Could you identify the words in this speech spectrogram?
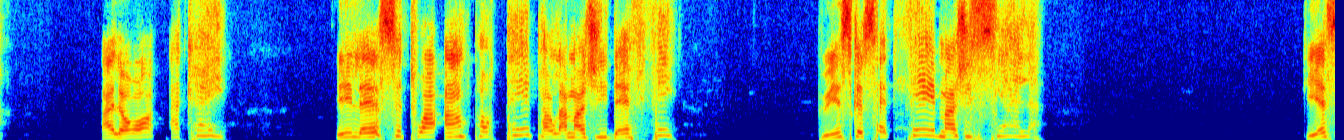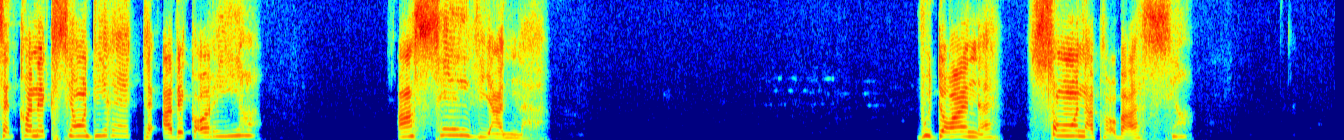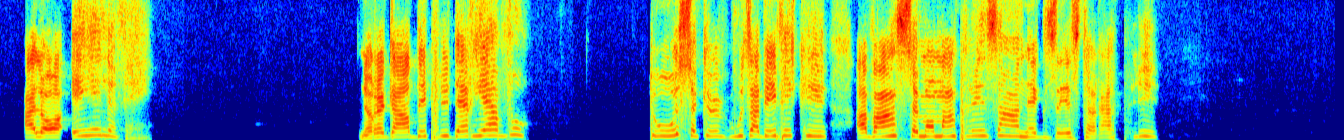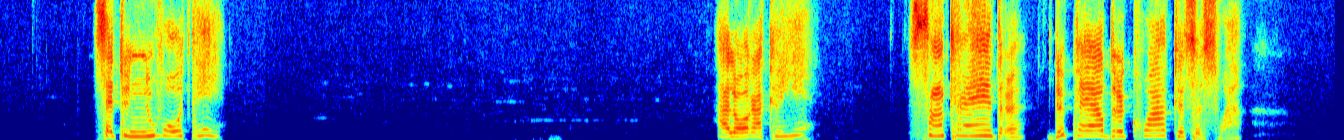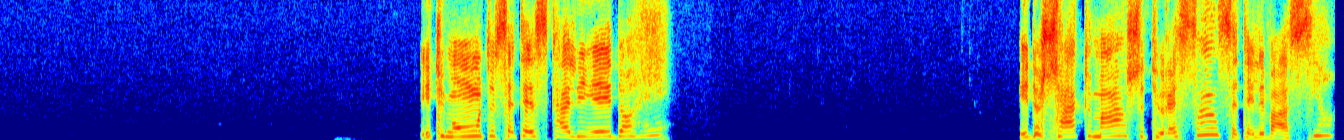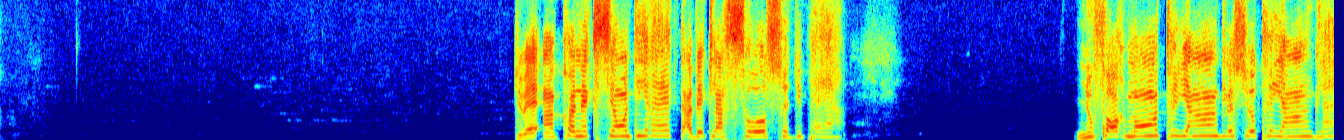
Alors, accueille et laisse-toi emporter par la magie des fées, puisque cette fée magicielle qui est cette connexion directe avec Orion en Sylviana vous donne son approbation. Alors élevez. Ne regardez plus derrière vous tout ce que vous avez vécu avant ce moment présent n'existera plus. C'est une nouveauté. Alors accueillez sans craindre de perdre quoi que ce soit. Et tu montes cet escalier doré Et de chaque marche, tu ressens cette élévation. Tu es en connexion directe avec la source du Père. Nous formons triangle sur triangle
